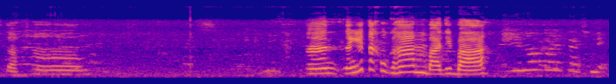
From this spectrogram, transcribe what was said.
The ham? And nangita ko hamba, di ba? You know my fresh milk.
